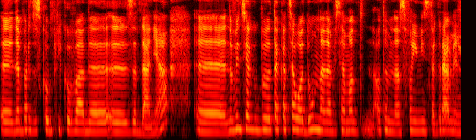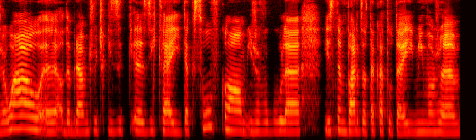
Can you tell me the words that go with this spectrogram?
e, na bardzo skomplikowane e, zadania. No więc jakby taka cała dumna napisałam o, o tym na swoim Instagramie, że wow, odebrałam drzwiczki z, z Ikei taksówką i że w ogóle jestem bardzo taka tutaj, mimo że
